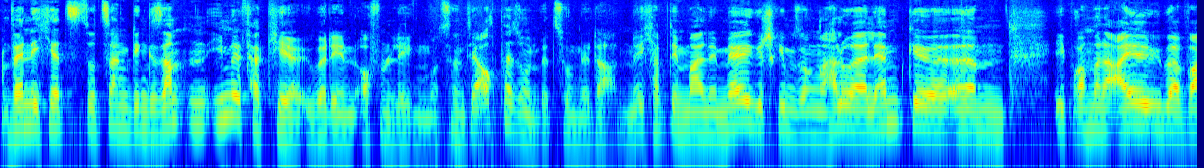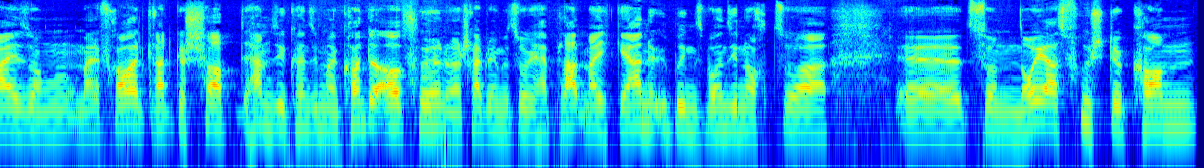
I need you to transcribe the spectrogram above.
wenn ich jetzt sozusagen den gesamten E-Mail-Verkehr über den offenlegen muss, sind ja auch personenbezogene Daten. Ne? Ich habe dem mal eine Mail geschrieben, sagen, hallo Herr Lemke, ähm, ich brauche mal eine Eilüberweisung, meine Frau hat gerade geshoppt, haben Sie, können Sie mein Konto auffüllen? Und dann schreibt er mir zurück, Herr Platt, mache ich gerne, übrigens wollen Sie noch zur, äh, zum Neujahrsfrühstück kommen?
